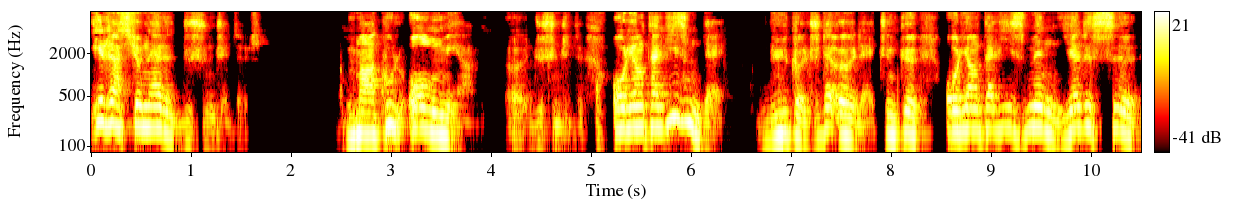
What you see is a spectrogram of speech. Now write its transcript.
irrasyonel düşüncedir makul olmayan e, düşüncedir. Oryantalizm de büyük ölçüde öyle. Çünkü oryantalizmin yarısı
